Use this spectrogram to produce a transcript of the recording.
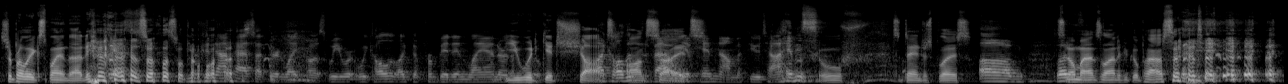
Should probably explain that. so that's what You that could not pass that third light post. We were we call it like the forbidden land, or the You would get I shot called it on the Valley sight. of Hinnom a few times. Oof, it's a dangerous place. Um, It's no man's land if you go past it.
